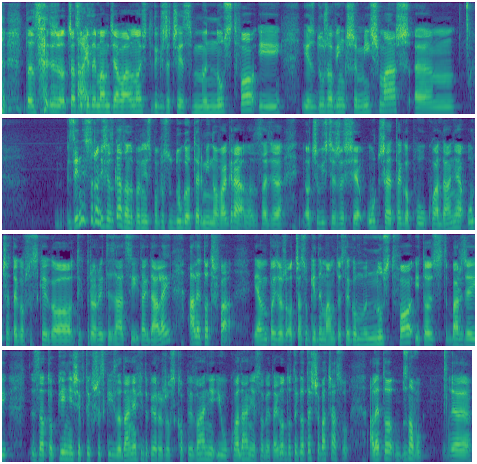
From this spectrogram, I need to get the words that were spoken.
to zasadzie, że od czasu, tak? kiedy mam działalność, tych rzeczy jest mnóstwo i jest dużo większy miszmasz. Um, z jednej strony się zgadzam, to pewnie jest po prostu długoterminowa gra. Na zasadzie oczywiście, że się uczę tego poukładania, uczę tego wszystkiego, tych priorytetyzacji i tak dalej, ale to trwa. Ja bym powiedział, że od czasu, kiedy mam, to jest tego mnóstwo i to jest bardziej zatopienie się w tych wszystkich zadaniach i dopiero rozkopywanie i układanie sobie tego, do tego też trzeba czasu. Ale to znowu... E,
